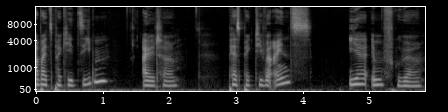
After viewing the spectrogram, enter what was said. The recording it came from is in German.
Arbeitspaket 7, Alter. Perspektive 1, ihr im Frühjahr.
